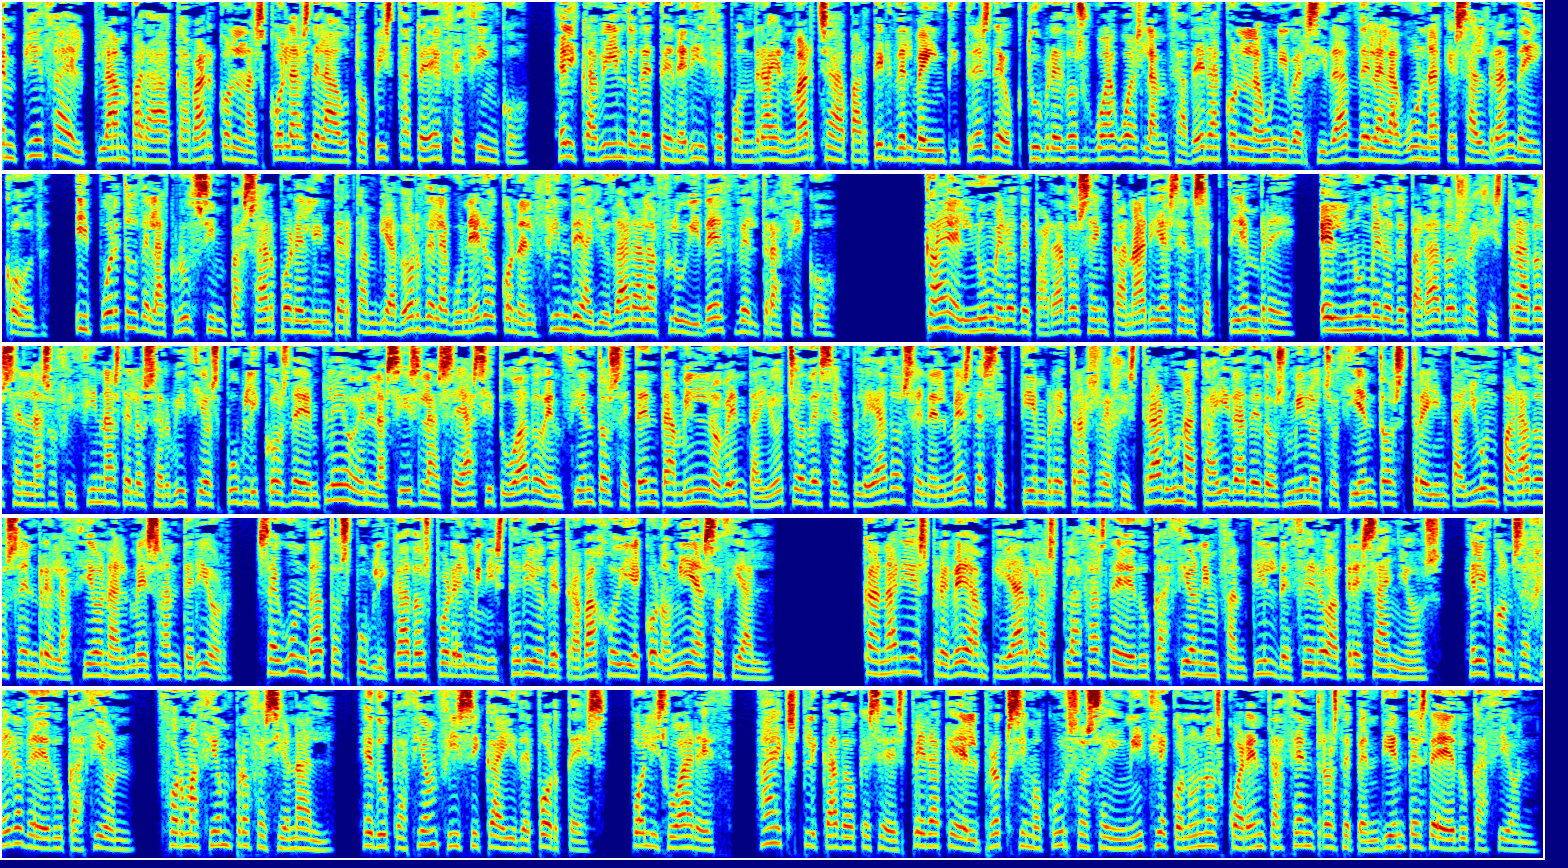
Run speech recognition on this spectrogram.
Empieza el plan para acabar con las colas de la autopista TF5. El Cabildo de Tenerife pondrá en marcha a partir del 23 de octubre dos guaguas lanzadera con la Universidad de La Laguna que saldrán de ICOD y Puerto de la Cruz sin pasar por el intercambiador de Lagunero con el fin de ayudar a la fluidez del tráfico. Cae el número de parados en Canarias en septiembre, el número de parados registrados en las oficinas de los servicios públicos de empleo en las islas se ha situado en 170.098 desempleados en el mes de septiembre tras registrar una caída de 2.831 parados en relación al mes anterior, según datos publicados por el Ministerio de Trabajo y Economía Social. Canarias prevé ampliar las plazas de educación infantil de 0 a 3 años. El consejero de Educación, Formación Profesional, Educación Física y Deportes, Poli Suárez, ha explicado que se espera que el próximo curso se inicie con unos 40 centros dependientes de educación.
